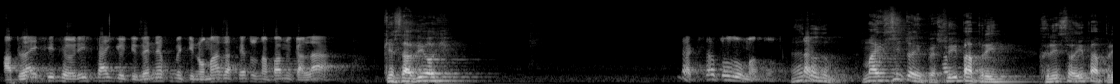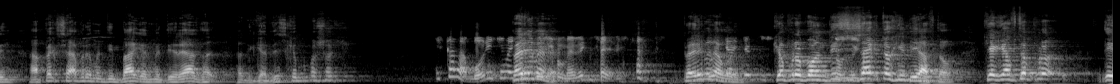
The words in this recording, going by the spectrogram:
Απλά εσύ θεωρείς, Τάκη, ότι δεν έχουμε την ομάδα φέτος να πάμε καλά; Και στα δύο όχι. Εντάξει, θα το δούμε αυτό. Θα το δούμε. Μα εσύ το είπες. Σου είπα πριν, Χρήστο, είπα πριν, να παίξει αύριο με την Μπάγκερ, με τη Ρεάλ, θα, θα την κερδίσεις και μου είπες όχι. Ε, καλά, μπορεί και να κερδίσουμε, δεν ξέρεις. Περίμενε αγόρι. Και ο προπονητής της ΑΕΚ το έχει δει αυτό. Και γι' αυτό. Προ... Τι,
